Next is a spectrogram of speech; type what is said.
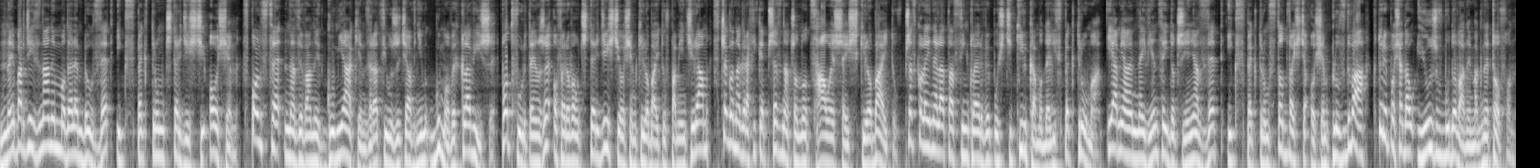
Najbardziej znanym modelem był ZX Spectrum 48, w Polsce nazywany gumiakiem z racji użycia w nim gumowych klawiszy. Potwór tenże oferował 48 KB pamięci RAM, z czego na grafikę przeznaczono całe 6 KB. Przez kolejne lata Sinclair wypuści kilka modeli Spectruma. Ja miałem najwięcej do czynienia z ZX Spectrum 128 plus 2, który posiadał już wbudowany magnetofon.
